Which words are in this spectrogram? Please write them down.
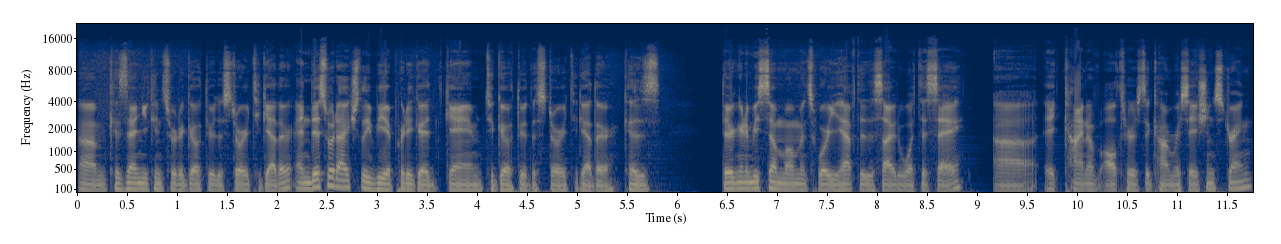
because then you can sort of go through the story together. And this would actually be a pretty good game to go through the story together because there are going to be some moments where you have to decide what to say. Uh, it kind of alters the conversation string,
